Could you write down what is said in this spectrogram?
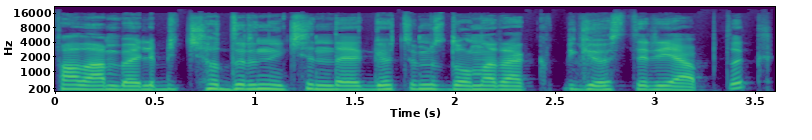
falan böyle bir çadırın içinde götümüz donarak bir gösteri yaptık.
